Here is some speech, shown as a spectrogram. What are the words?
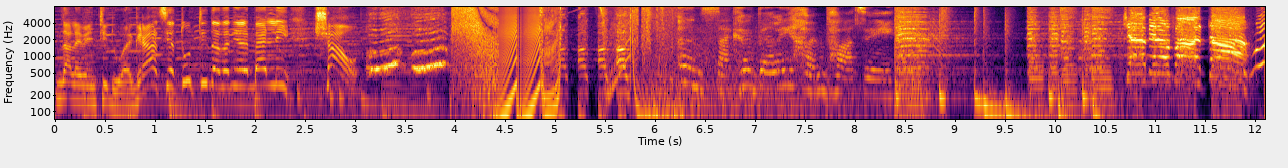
dalle 22. Grazie a tutti da Daniele Belli, ciao! Un sacco belly home party. Ce l'abbiamo fatta!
